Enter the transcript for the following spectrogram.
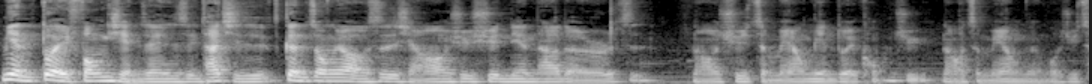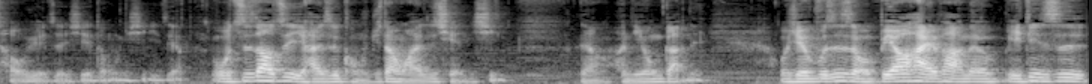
面对风险这件事情，他其实更重要的是想要去训练他的儿子。然后去怎么样面对恐惧，然后怎么样能够去超越这些东西，这样我知道自己还是恐惧，但我还是前行，这样很勇敢的。我觉得不是什么不要害怕，那一定是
